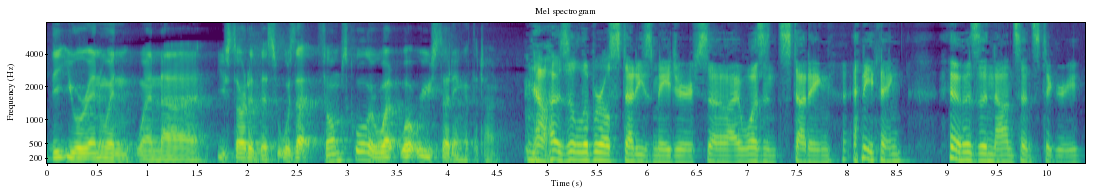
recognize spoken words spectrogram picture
that you were in when, when uh, you started this? Was that film school or what, what were you studying at the time? No, I was a liberal studies major, so I wasn't studying anything. It was a nonsense degree.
